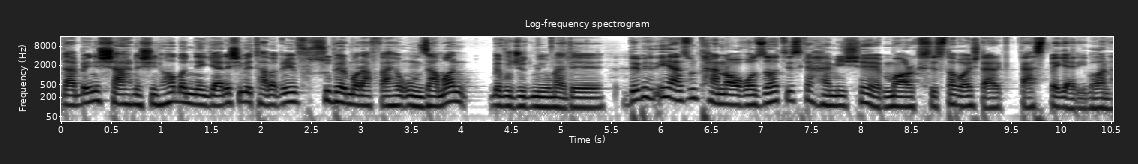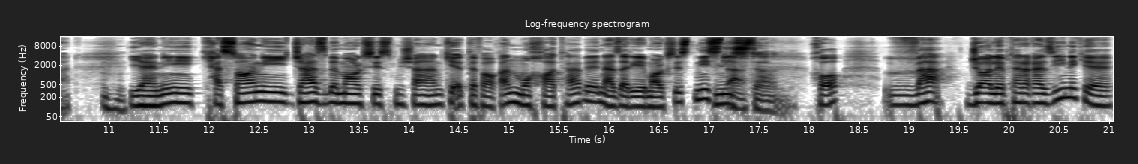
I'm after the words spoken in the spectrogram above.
در بین شهرنشین ها با نگرشی به طبقه سوپر مرفه اون زمان به وجود می اومده ببینید این از اون تناقضاتی است که همیشه مارکسیستا باش در دست به گریبانن. یعنی کسانی جذب مارکسیست میشن که اتفاقا مخاطب نظریه مارکسیست نیستن. نیستن. خب و جالبتر قضیه اینه که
